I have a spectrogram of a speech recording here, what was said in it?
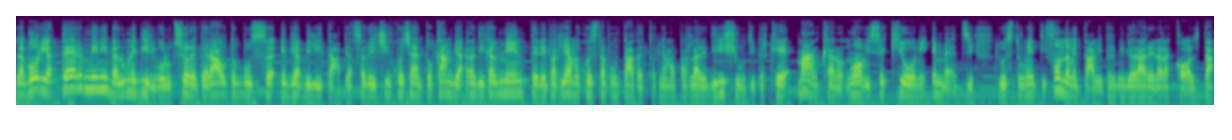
Lavori a Termini, da lunedì rivoluzione per autobus e viabilità. Piazza dei 500 cambia radicalmente, ne parliamo in questa puntata e torniamo a parlare di rifiuti perché mancano nuovi secchioni e mezzi, due strumenti fondamentali per migliorare la raccolta.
